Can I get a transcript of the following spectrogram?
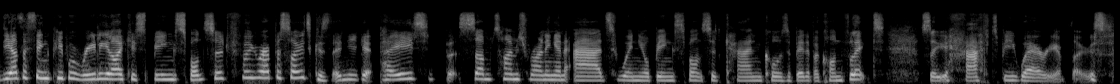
the other thing people really like is being sponsored for your episodes because then you get paid. But sometimes running an ad when you're being sponsored can cause a bit of a conflict. So you have to be wary of those.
